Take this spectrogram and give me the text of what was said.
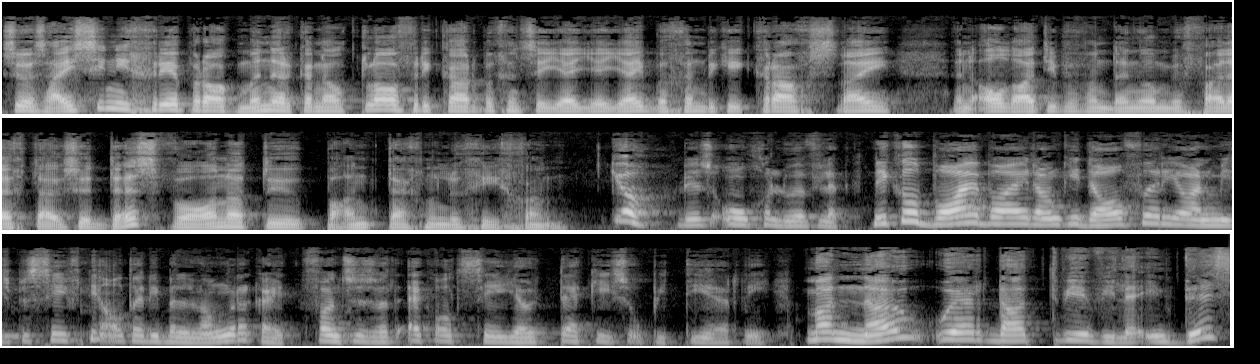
So as hy sien die greep raak minder, kan hy al klaar vir die kar begin sê jy jy jy begin bietjie krag sny en al daai tipe van dinge om jou veilig te hou. So dis waarna toe bandtegnologie gaan. Ja, dis ongelooflik. Nikkel baie baie dankie daarvoor. Ja, mense besef nie altyd die belangrikheid van soos wat ek al sê jou tekkies op die teer nie. Maar nou oor dat twee wiele en dis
